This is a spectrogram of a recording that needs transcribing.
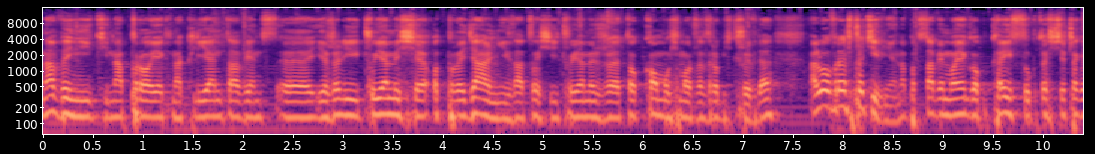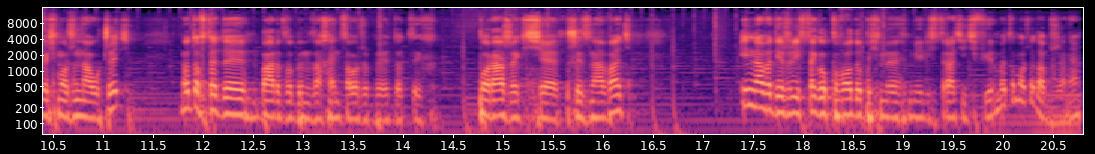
na wyniki, na projekt, na klienta, więc e, jeżeli czujemy się odpowiedzialni za coś i czujemy, że to komuś może zrobić krzywdę, albo wręcz przeciwnie, na podstawie mojego case'u ktoś się czegoś może nauczyć, no to wtedy bardzo bym zachęcał, żeby do tych porażek się przyznawać. I nawet jeżeli z tego powodu byśmy mieli stracić firmę, to może dobrze, nie?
